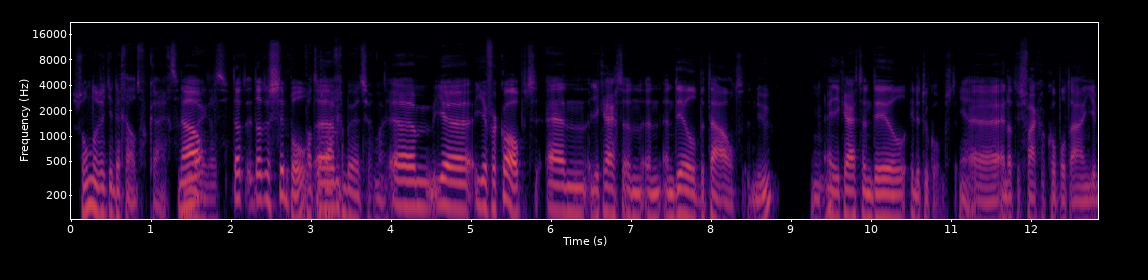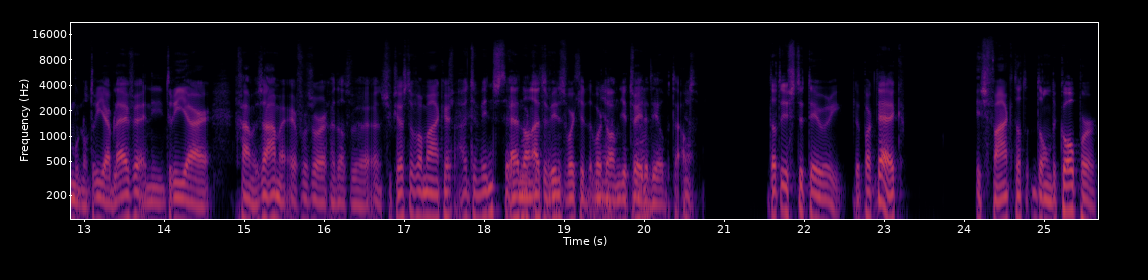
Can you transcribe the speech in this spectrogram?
zonder dat je er geld voor krijgt? Nou, dat? dat, dat is simpel. Wat is daar Ehm, gebeurd, zeg maar? ehm, je, je verkoopt en je krijgt een, een, een deel betaald nu. Mhm. En je krijgt een deel in de toekomst. Ja. Eh, en dat is vaak gekoppeld aan je moet nog drie jaar blijven. En in die drie jaar gaan we samen ervoor zorgen dat we een succes ervan maken. Dus uit de winst. en dan uit de winst wordt, je, wordt Ja, dan je tweede ja, deel betaald. Dat is de theorie. De praktijk is vaak dat dan de koper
